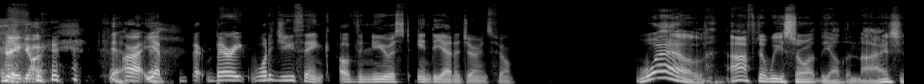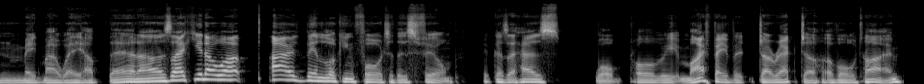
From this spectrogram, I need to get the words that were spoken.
there you go. Yeah, All right. Yeah. Ba- Barry, what did you think of the newest Indiana Jones film? Well, after we saw it the other night and made my way up there, and I was like, you know what? I've been looking forward to this film because it has, well, probably my favorite director of all time,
